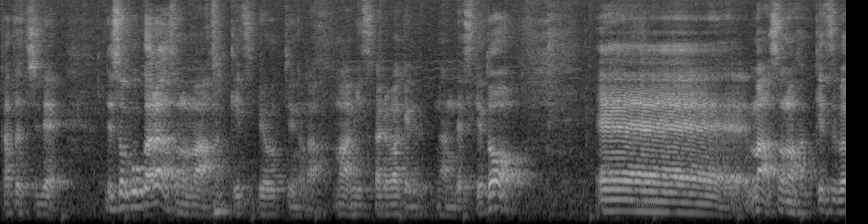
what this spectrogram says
形で。でそこからその、まあ、白血病っていうのが、まあ、見つかるわけなんですけど、えー、まあその白血病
